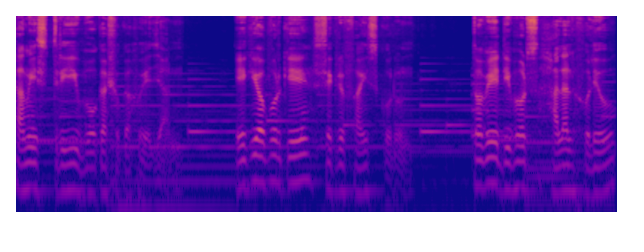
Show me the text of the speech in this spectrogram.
স্বামী স্ত্রী বোকাশোকা হয়ে যান। একে অপরকে স্যাক্রিফাইস করুন। তবে ডিভোর্স হালাল হলেও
